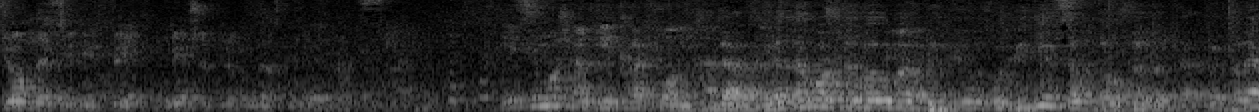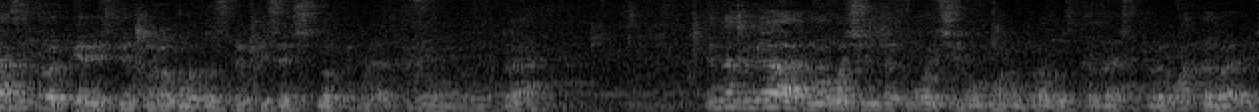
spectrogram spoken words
темно синий 3, меньше трех у нас не бывает. Если можно, в микрофон. Да, для того, чтобы убедиться в том, что это так, выбираем с этого перечня эту работу, 154 порядка времени, да? И наглядно, очень доходчиво можно сразу сказать, что, дорогой товарищ,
